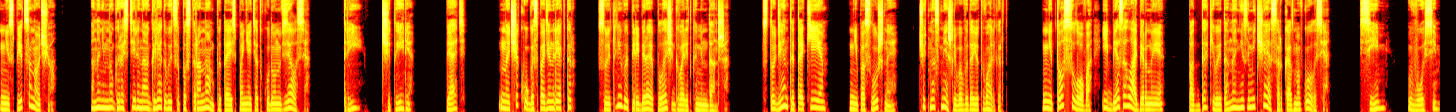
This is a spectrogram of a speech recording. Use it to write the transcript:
«Не спится ночью?» Она немного растерянно оглядывается по сторонам, пытаясь понять, откуда он взялся. «Три, четыре, пять...» «На чеку, господин ректор!» Суетливо перебирая плащ, говорит комендантша. Студенты такие непослушные, чуть насмешливо выдает Вальгард. Не то слово и безалаберные, поддакивает она, не замечая сарказма в голосе. Семь, восемь,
